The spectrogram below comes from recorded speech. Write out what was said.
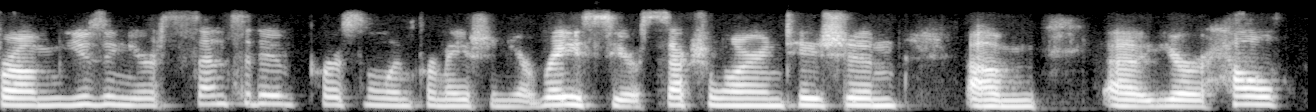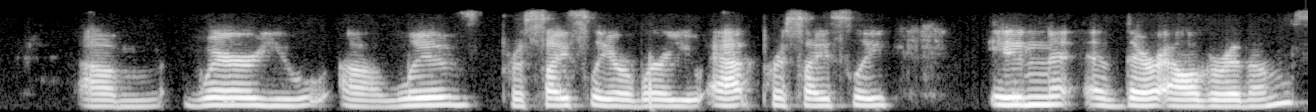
from using your sensitive personal information, your race, your sexual orientation, um, your health, um, where you uh, live precisely or where you at precisely. in their algorithms.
